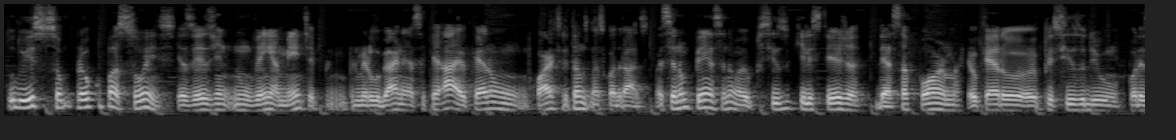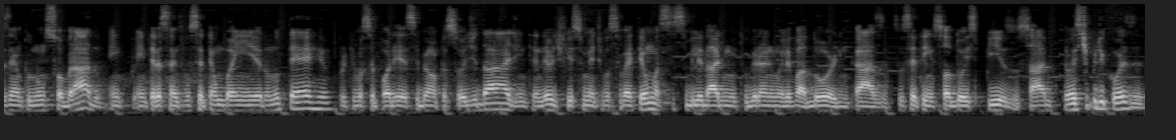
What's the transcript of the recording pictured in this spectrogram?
Tudo isso são preocupações que às vezes a gente não vem à mente, em primeiro lugar, né? Você quer, ah, eu quero um quarto de tantos metros quadrados. Mas você não pensa, não, eu preciso que ele esteja dessa forma. Eu quero, eu preciso de um, por exemplo, num sobrado, é interessante você ter um banheiro no térreo, porque você pode receber uma pessoa de idade, entendeu? Dificilmente você vai ter uma acessibilidade muito grande, um elevador em casa, se você tem só dois pisos, sabe? Então esse tipo de coisa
